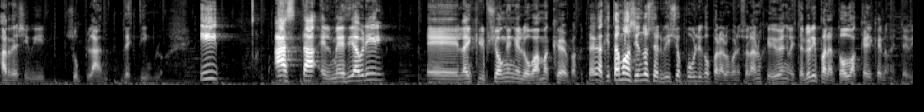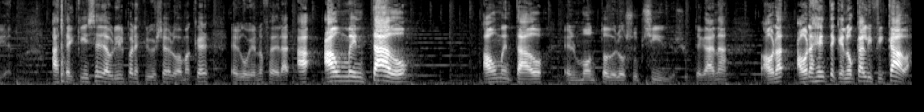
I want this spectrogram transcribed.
a recibir su plan de estímulo. Y hasta el mes de abril, eh, la inscripción en el Obamacare. Aquí estamos haciendo servicios públicos para los venezolanos que viven en el exterior y para todo aquel que nos esté viendo. Hasta el 15 de abril, para inscribirse al Obamacare, el gobierno federal ha aumentado, ha aumentado el monto de los subsidios. Si usted gana, ahora, ahora gente que no calificaba,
